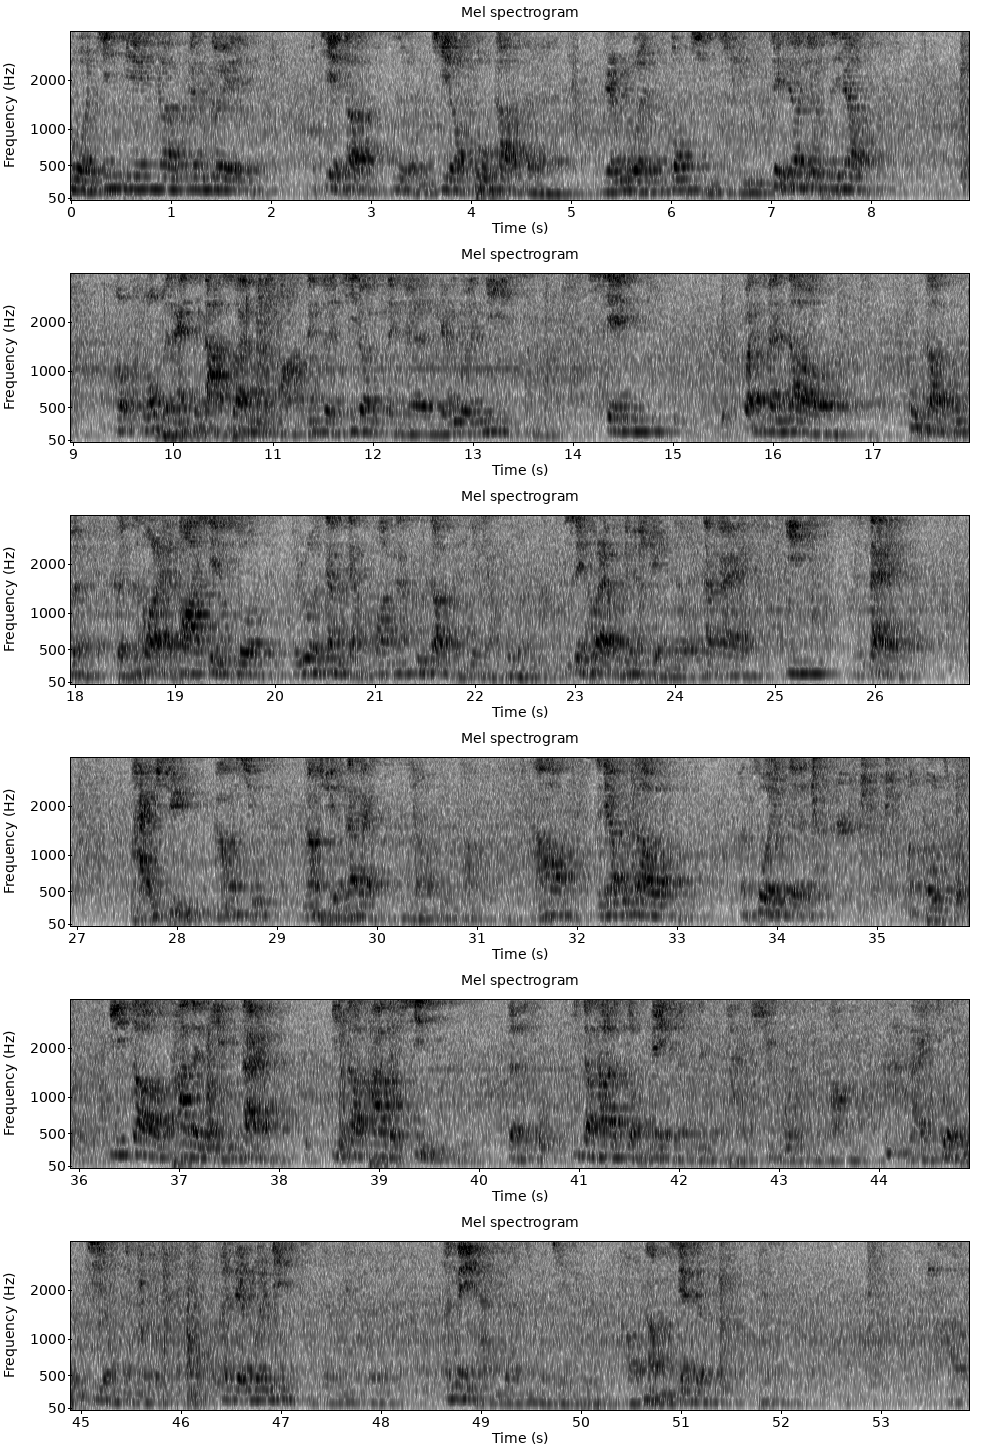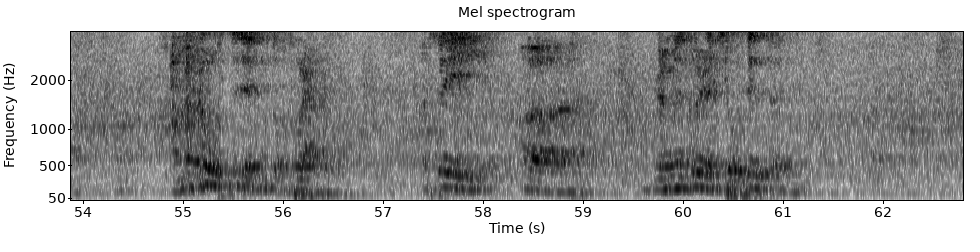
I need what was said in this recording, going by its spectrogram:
我今天要跟各位介绍的是我们基隆步道的人文风情巡礼，最重要就是要，我我本来是打算把那个基隆整个人文历史先贯穿到步道部分，可是后来发现说，如果这样讲的话，那步道可能就讲不完，所以后来我就选了大概依时代排序，然后修。然后选大概十条步道，然后十条步道呃做一个呃不依照它的年代，依照它的性质的，依照它的种类的那个排序的方法来做基隆整个呃人文历史的那个呃内涵的那个解读。好，那我们现在就开始。好，好，那路是人走出来的，所以呃。人们为了求生存，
